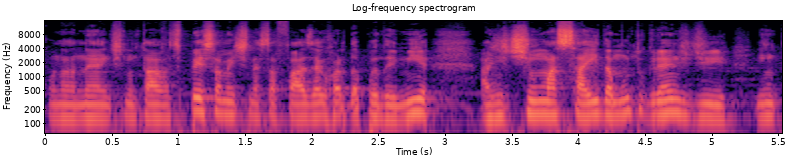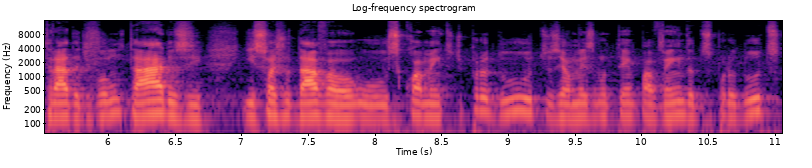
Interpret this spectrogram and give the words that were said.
quando né, a gente não estava, especialmente nessa fase agora da pandemia, a gente tinha uma saída muito grande de entrada de voluntários e isso ajudava o escoamento de produtos e ao mesmo tempo a venda dos produtos.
